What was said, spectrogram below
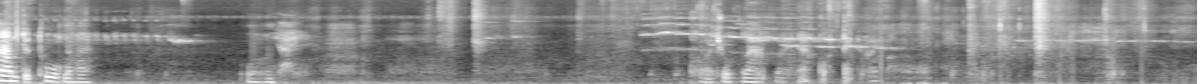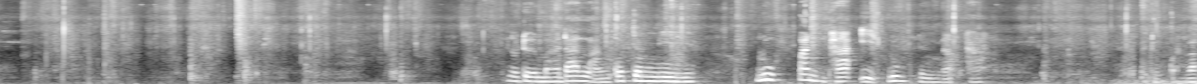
ห้ามจุดทูบนะคะโอ้ใหญ่ขอโชคลาภหน่อยนะขอแตะหน่อย เราเดินมาด้านหลังก็จะมีรูปปั้นพระอีกรูปหนึ่งนะคะดูก่อนว่า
